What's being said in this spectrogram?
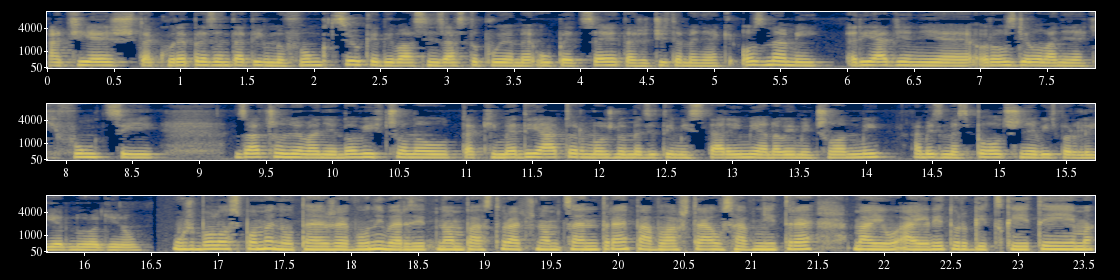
a tiež takú reprezentatívnu funkciu, kedy vlastne zastupujeme UPC, takže čítame nejaké oznamy, riadenie, rozdeľovanie nejakých funkcií, začlenovanie nových členov, taký mediátor možno medzi tými starými a novými členmi, aby sme spoločne vytvorili jednu rodinu. Už bolo spomenuté, že v Univerzitnom pastoračnom centre Pavla Štrausa v Nitre majú aj liturgický tím.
